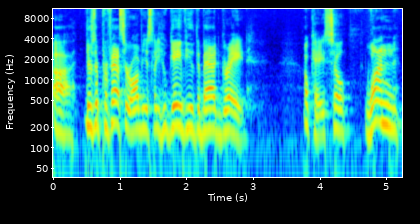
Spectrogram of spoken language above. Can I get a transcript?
uh, there's a professor obviously who gave you the bad grade. Okay so one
